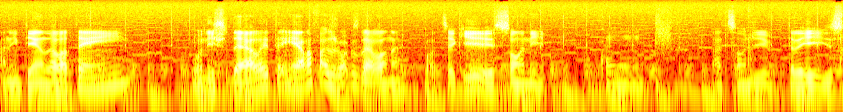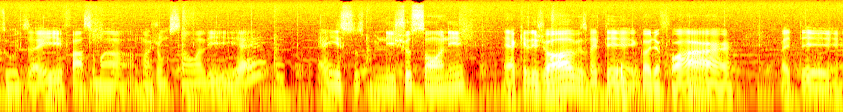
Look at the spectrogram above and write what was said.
a Nintendo ela tem o nicho dela e tem ela faz os jogos dela, né? Pode ser que Sony com a adição de três estúdios aí faça uma, uma junção ali e é, é isso. Nicho Sony é aqueles jogos, vai ter God of War, vai ter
